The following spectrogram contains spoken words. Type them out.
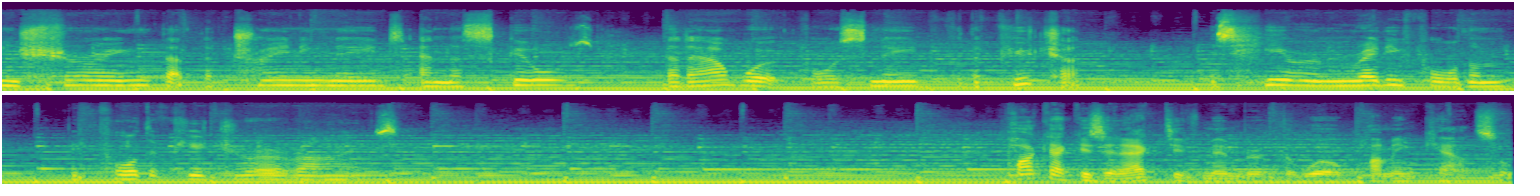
ensuring that the training needs and the skills that our workforce need for the future is here and ready for them before the future arrives. PICAC is an active member of the World Plumbing Council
